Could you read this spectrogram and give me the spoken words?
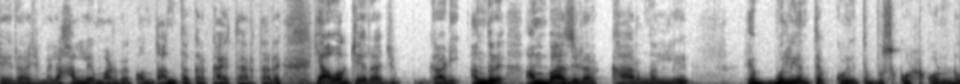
ಜಯರಾಜ್ ಮೇಲೆ ಹಲ್ಲೆ ಮಾಡಬೇಕು ಅಂತ ಅಂತಕರು ಕಾಯ್ತಾ ಇರ್ತಾರೆ. ಯಾವಾಗ ಜಯರಾಜ್ ಗಾಡಿ, ಅಂದರೆ ಅಂಬಾಸಿಡರ್ ಕಾರ್ನಲ್ಲಿ ಹೆಬ್ಬುಲಿಯಂತೆ ಕುಳಿತು ಬುಸ್ಕೊಟ್ಕೊಂಡು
